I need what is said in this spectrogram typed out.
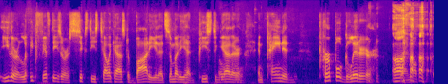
either a late 50s or a 60s Telecaster body that somebody had pieced oh, together Oh, cool. and painted purple glitter. Not?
